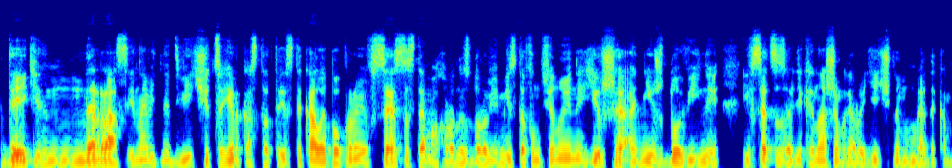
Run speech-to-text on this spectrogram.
Деякі не раз і навіть не двічі. Це гірка статистика. Але, попри все, система охорони здоров'я міста функціонує не гірше аніж до війни, і все це завдяки нашим героїчним медикам.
